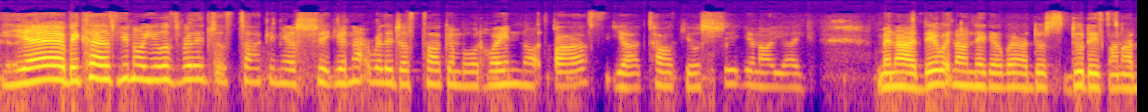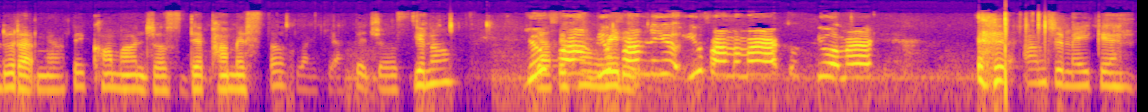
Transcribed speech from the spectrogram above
yeah, because you know you was really just talking your shit. You're not really just talking about how you not fast. You talk your shit. You know, you like, man, I deal with no nigga where I just do this and I do that. Man, they come and just dip on my stuff, like yeah, they just, you know, you yeah, they come from you from the you from America? You American? I'm Jamaican.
